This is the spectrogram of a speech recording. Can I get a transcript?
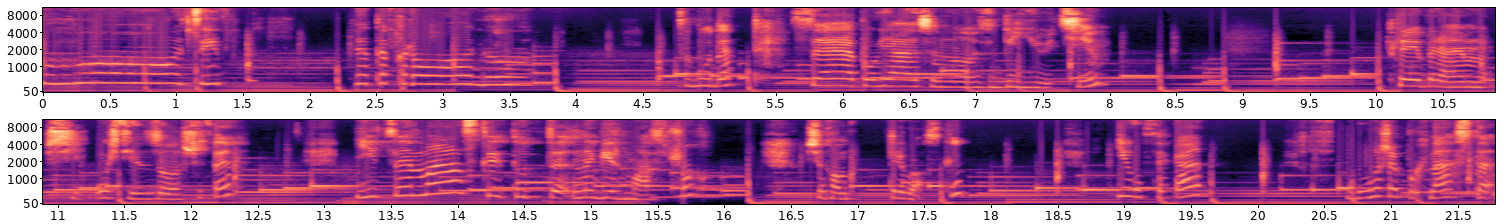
Вау, це я так рада. Це буде. Це пов'язано з б'юті. Прибираємо всі, усі зошити. І це маски, тут набір масочок. Всього три маски. І ось така дуже пухнаста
